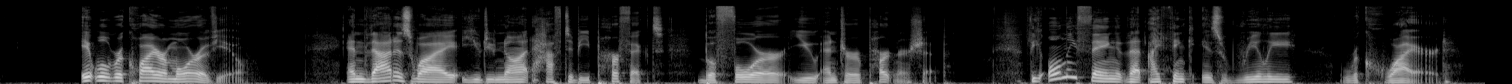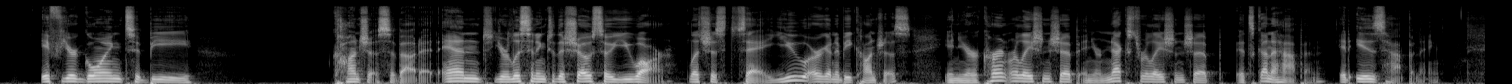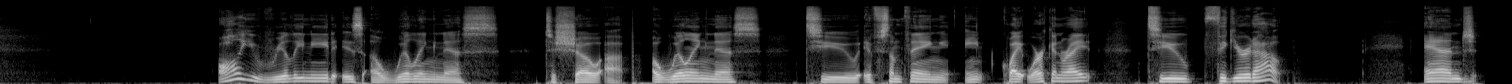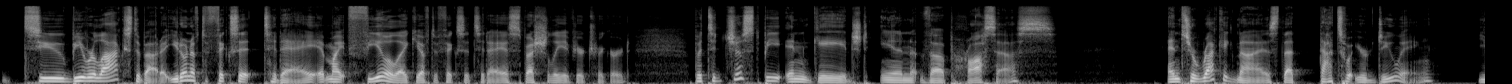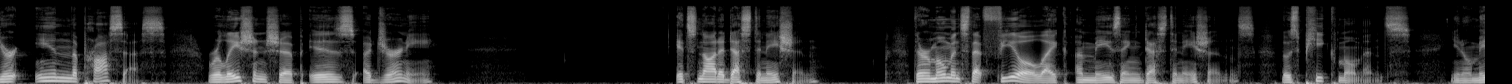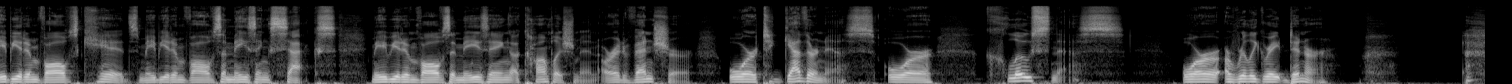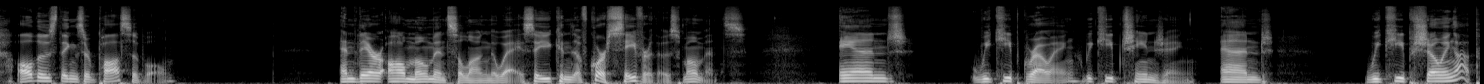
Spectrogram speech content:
it will require more of you. And that is why you do not have to be perfect before you enter partnership. The only thing that I think is really required if you're going to be conscious about it. And you're listening to the show, so you are. Let's just say you are going to be conscious in your current relationship, in your next relationship. It's going to happen. It is happening. all you really need is a willingness to show up, a willingness to, if something ain't quite working right, to figure it out and to be relaxed about it. You don't have to fix it today. It might feel like you have to fix it today, especially if you're triggered, but to just be engaged in the process and to recognize that that's what you're doing. You're in the process. Relationship is a journey, it's not a destination. There are moments that feel like amazing destinations, those peak moments. You know, maybe it involves kids, maybe it involves amazing sex, maybe it involves amazing accomplishment or adventure or togetherness or closeness or a really great dinner. all those things are possible. And they're all moments along the way. So you can, of course, savor those moments. And we keep growing, we keep changing, and we keep showing up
